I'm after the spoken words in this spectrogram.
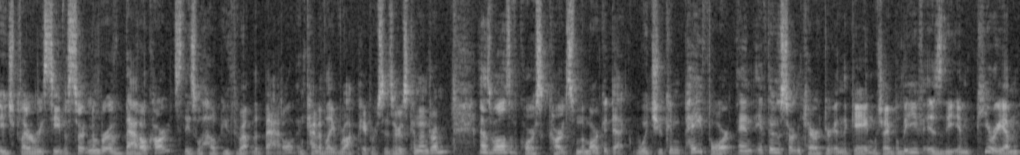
Each player will receive a certain number of battle cards. These will help you throughout the battle and kind of like rock, paper, scissors conundrum, as well as, of course, cards from the market deck, which you can pay for. And if there's a certain character in the game, which I believe is the Imperium,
